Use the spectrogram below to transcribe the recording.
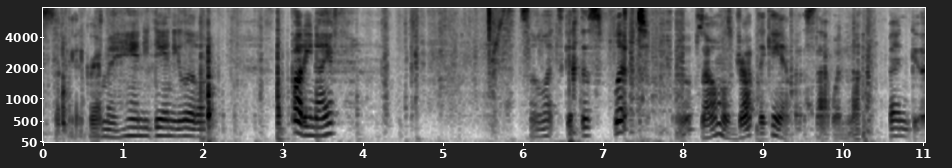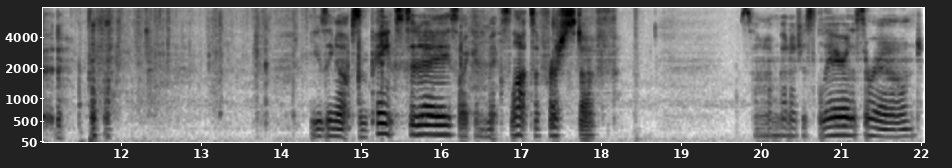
So I'm going to grab my handy dandy little putty knife. So let's get this flipped Oops, I almost dropped the canvas. That would not have been good. Using up some paints today so I can mix lots of fresh stuff. So I'm going to just layer this around.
